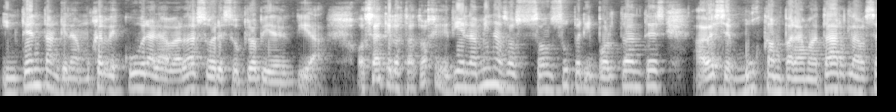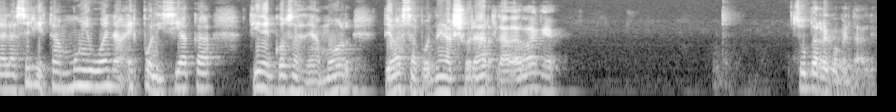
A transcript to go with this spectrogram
intentan que la mujer descubra la verdad sobre su propia identidad. O sea que los tatuajes que tiene la mina son súper importantes, a veces buscan para matarla, o sea, la serie está muy buena, es policíaca, tiene cosas de amor, te vas a poner a llorar, la verdad que Súper recomendable.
